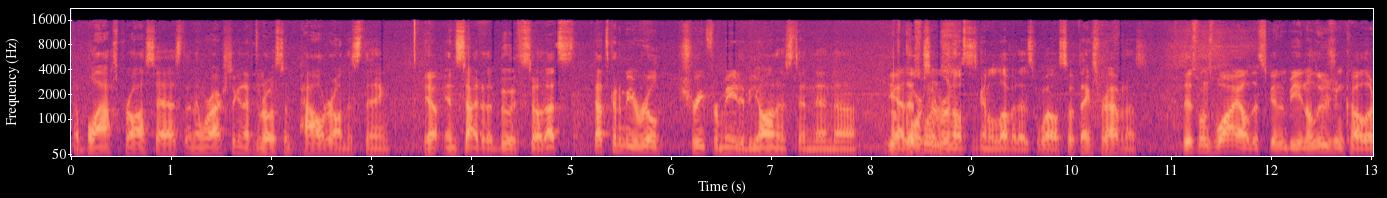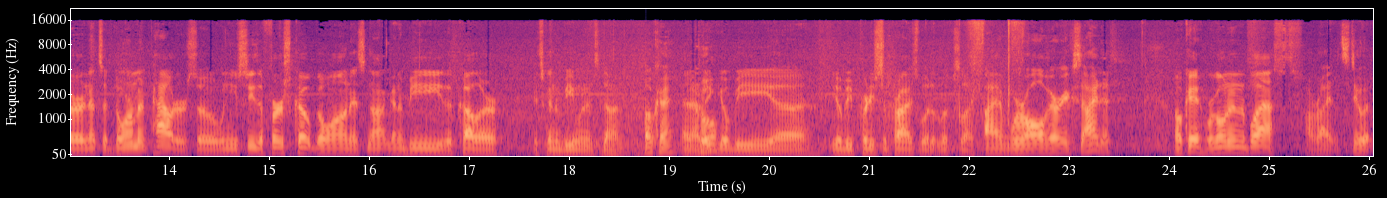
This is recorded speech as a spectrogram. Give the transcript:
the blast process, and then we're actually gonna throw some powder on this thing Yep. inside of the booth. So that's that's gonna be a real treat for me, to be honest. And then, uh, Yeah, of course, everyone else is gonna love it as well. So thanks for having us. This one's wild. It's going to be an illusion color, and it's a dormant powder. So when you see the first coat go on, it's not going to be the color. It's going to be when it's done. Okay, And I cool. think you'll be uh, you'll be pretty surprised what it looks like. I, we're all very excited. Okay, we're going into blast. All right, let's do it.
